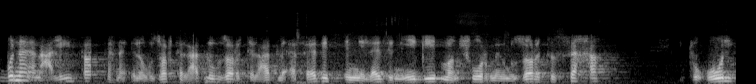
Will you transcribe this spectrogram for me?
بناء عليه توجهنا إلى وزارة العدل وزارة العدل أفادت إن لازم يجي منشور من وزارة الصحة تقول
